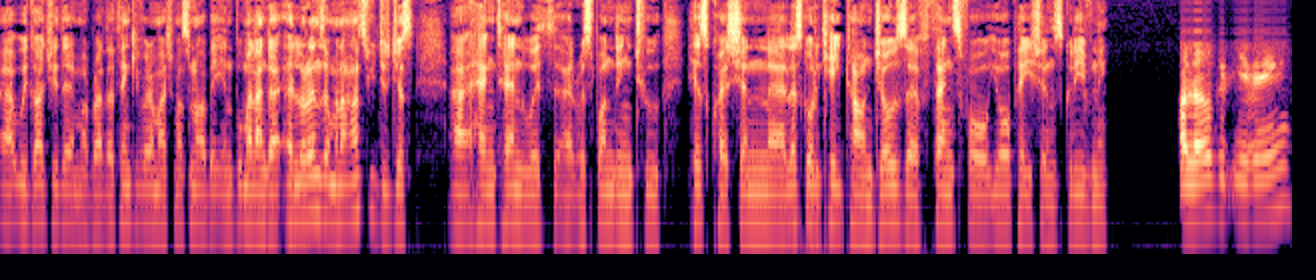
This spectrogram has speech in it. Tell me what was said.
Uh, we got you there, my brother. Thank you very much, Masonwabe in Mpumalanga. Uh, Lorenzo, I'm going to ask you to just uh, hang ten with uh, responding to his question. Uh, let's go to Cape Town. Joseph, thanks for your patience. Good evening. Hello, good evening.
